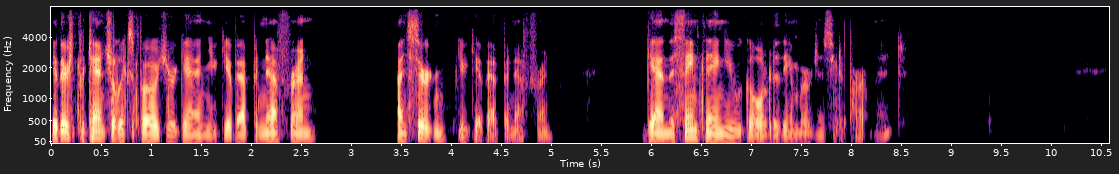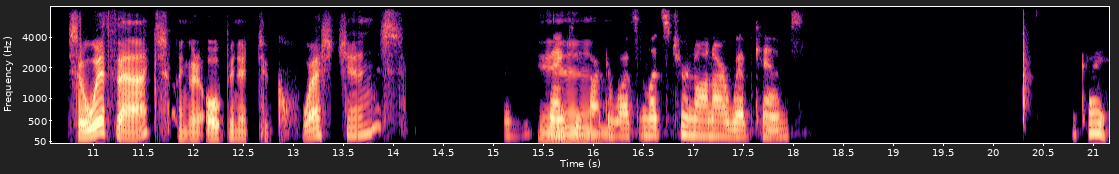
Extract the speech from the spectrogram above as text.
If there's potential exposure, again, you give epinephrine. Uncertain, you give epinephrine. Again, the same thing, you would go to the emergency department. So with that, I'm going to open it to questions. Thank you, Dr. Watson. Let's turn on our webcams. Okay.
